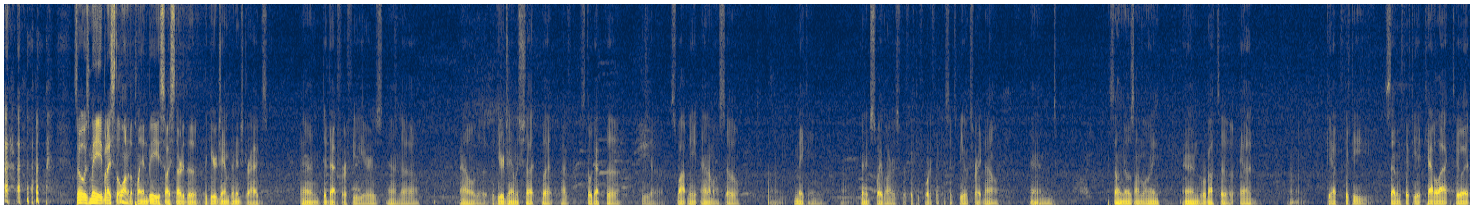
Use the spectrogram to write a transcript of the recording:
so it was me, but I still wanted the Plan B. So I started the the Gear Jam Vintage Drags, and did that for a few years. And uh, now the, the Gear Jam is shut, but I've still got the the uh, swap meet, and I'm also uh, making uh, vintage sway bars for 54 to 56 Buicks right now, and selling those online. And we're about to add uh, get 57 to 58 Cadillac to it,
